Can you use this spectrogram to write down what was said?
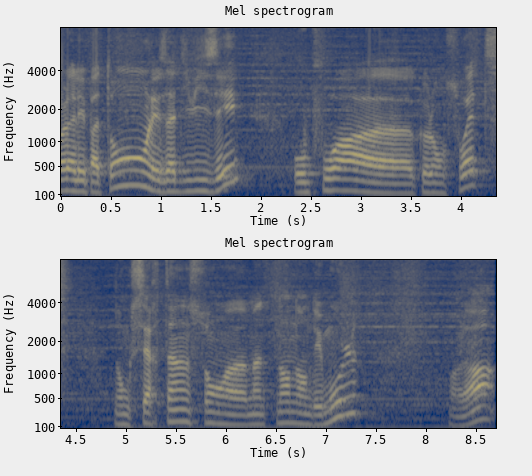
Voilà les pâtons, on les a divisés au poids euh, que l'on souhaite. Donc certains sont euh, maintenant dans des moules. Voilà.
